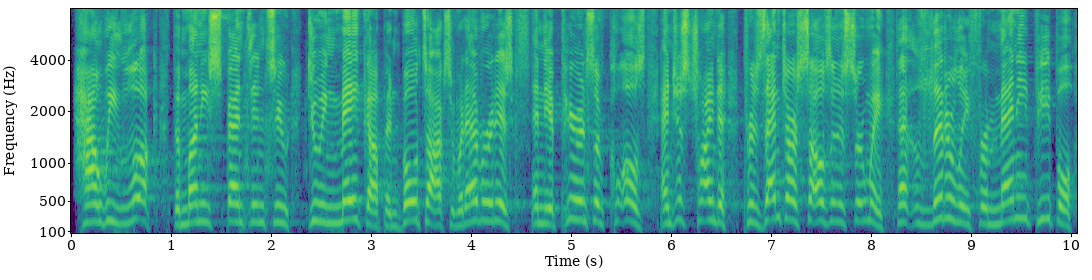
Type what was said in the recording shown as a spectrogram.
how we look, the money spent into doing makeup and Botox and whatever it is, and the appearance of clothes, and just trying to present ourselves in a certain way. That literally, for many people,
